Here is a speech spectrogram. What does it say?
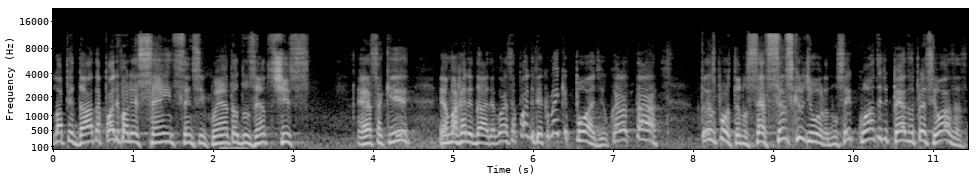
Lapidada pode valer 100, 150, 200 X. Essa aqui é uma realidade. Agora você pode ver como é que pode. O cara está transportando 700 quilos de ouro, não sei quanto de pedras preciosas.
